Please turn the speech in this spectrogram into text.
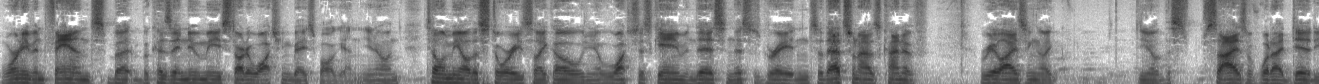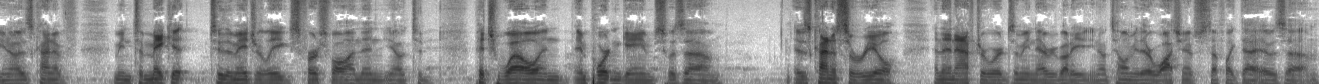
weren't even fans, but because they knew me, started watching baseball again, you know, and telling me all the stories like, oh, you know, watch this game and this and this is great, and so that's when I was kind of realizing like, you know, the size of what I did. You know, it was kind of, I mean, to make it to the major leagues first of all, and then you know to pitch well in important games was, um, it was kind of surreal and then afterwards, I mean, everybody, you know, telling me they're watching it, stuff like that. It was, um,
